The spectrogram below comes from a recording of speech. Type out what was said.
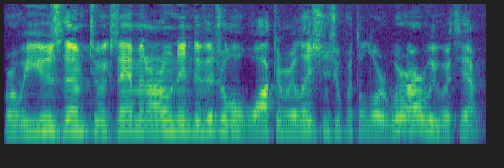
where we use them to examine our own individual walk and relationship with the Lord. Where are we with Him?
